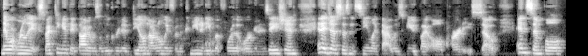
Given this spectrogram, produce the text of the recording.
they weren't really expecting it. They thought it was a lucrative deal, not only for the community, but for the organization. And it just doesn't seem like that was viewed by all parties. So, in simple,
